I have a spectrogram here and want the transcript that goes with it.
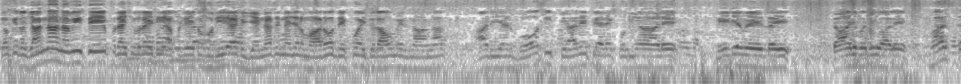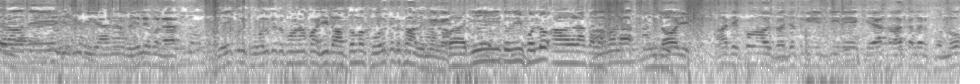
ਕਿਉਂਕਿ ਰੋਜ਼ਾਨਾ ਨਵੀਂ ਤੇ ਫਰੈਸ਼ ਵੈਰਾਈਟੀ ਅਪਡੇਟ ਹੋ ਰਹੀ ਹੈ। ਡਿਜ਼ਾਈਨਾਂ ਤੇ ਨਜ਼ਰ ਮਾਰੋ ਦੇਖੋ ਇੱਧਰ ਆਓ ਮੇਰੇ ਨਾਲ ਨਾਲ। ਆ ਡਿਜ਼ਾਈਨ ਬਹੁਤ ਹੀ ਪਿਆਰੇ ਪਿਆਰੇ ਕੁੜੀਆਂ ਵਾਲੇ ਮੀਡੀਅਮ ਏਜ ਦੇ ਦਾਜਬਦੀ ਵਾਲੇ। ਹਰ ਤਰ੍ਹਾਂ ਦੇ ਜਿਹੜੀ ਡਿਜ਼ਾਈਨ ਅਵੇਲੇਬਲ ਹੈ ਜੇ ਕੋਈ ਖੋਲ ਕੇ ਦਿਖਾਉਣਾ ਭਾਜੀ ਦੱਸ ਦੋ ਮੈਂ ਖੋਲ ਕੇ ਦਿਖਾ ਦਿੰਨਾਗਾ ਭਾਜੀ ਤੁਸੀਂ ਖੋਲੋ ਆ ਵਾਲਾ ਕਲਰ ਆ ਵਾਲਾ? ਲਓ ਜੀ ਆ ਦੇਖੋ ਆ ਰਜਤ ਵੀਰ ਜੀ ਨੇ ਕਿਹਾ ਆ ਕਲਰ ਖੋਲੋ।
